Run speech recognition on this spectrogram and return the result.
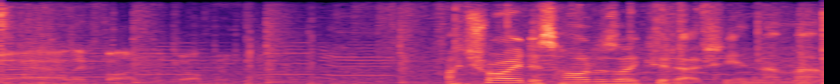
Ah, they finally got me. I tried as hard as I could actually in that map.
